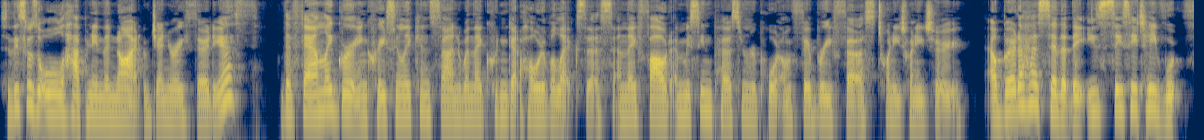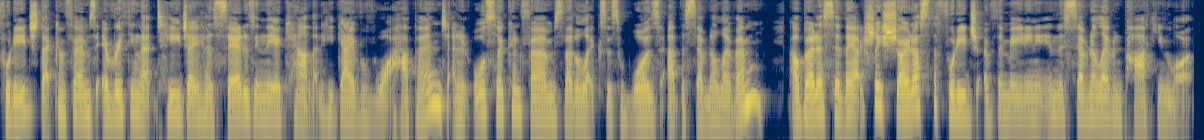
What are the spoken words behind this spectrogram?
So this was all happening the night of January 30th. The family grew increasingly concerned when they couldn't get hold of Alexis, and they filed a missing person report on February 1st, 2022. Alberta has said that there is CCTV footage that confirms everything that TJ has said is in the account that he gave of what happened, and it also confirms that Alexis was at the 7 Eleven. Alberta said they actually showed us the footage of the meeting in the 7 Eleven parking lot.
